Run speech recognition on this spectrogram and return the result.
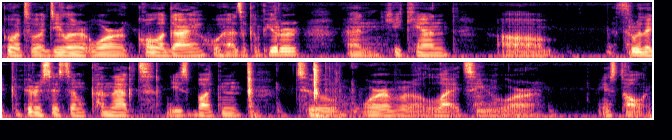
go to a dealer or call a guy who has a computer and he can um, through the computer system connect this button to wherever lights you are installing.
